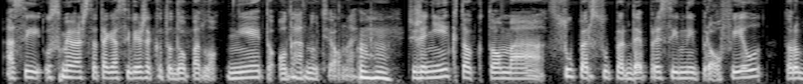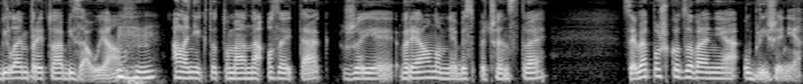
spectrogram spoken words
Asi usmievaš sa, tak asi vieš, ako to dopadlo. Nie je to odhadnutelné. Uh-huh. Čiže niekto, kto má super, super depresívny profil, to robí len preto, aby zaujal, uh-huh. ale niekto to má naozaj tak, že je v reálnom nebezpečenstve seba poškodzovania, ublíženia.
